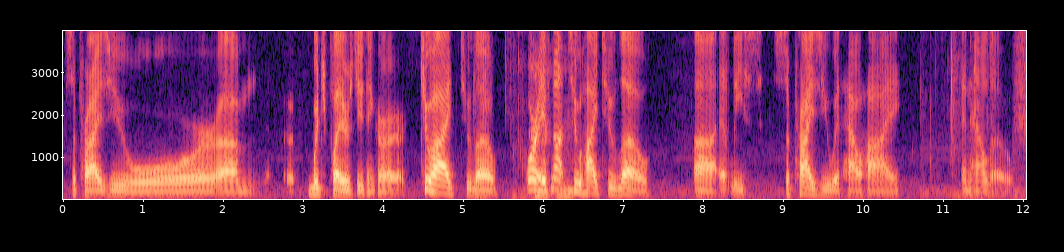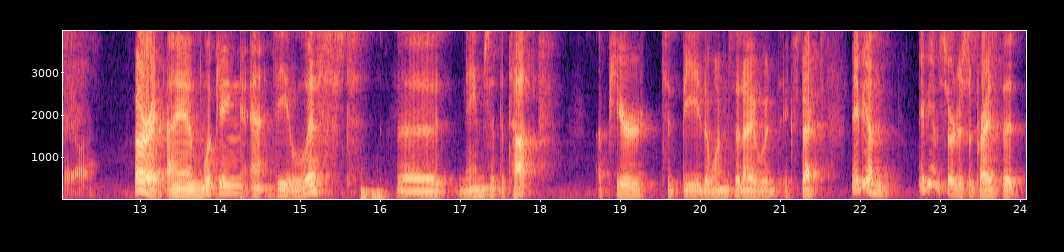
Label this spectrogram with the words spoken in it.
surprise you, or um, uh, which players do you think are too high, too low, or if not Mhm. too high, too low, uh, at least surprise you with how high and how low they are. All right, I am looking at the list. The names at the top appear to be the ones that I would expect. Maybe I'm maybe I'm sort of surprised that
